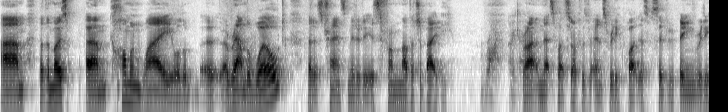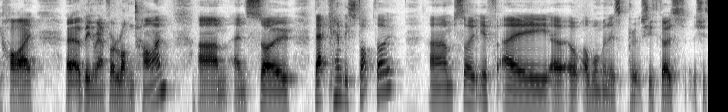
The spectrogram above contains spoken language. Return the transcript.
Um, but the most um, common way, or the uh, around the world, that it's transmitted is from mother to baby Right. Okay. right? And that's what's like, and it's really quite, as I said, been really high, uh, been around for a long time, um, and so that can be stopped though. Um, so if a, a a woman is she goes she's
